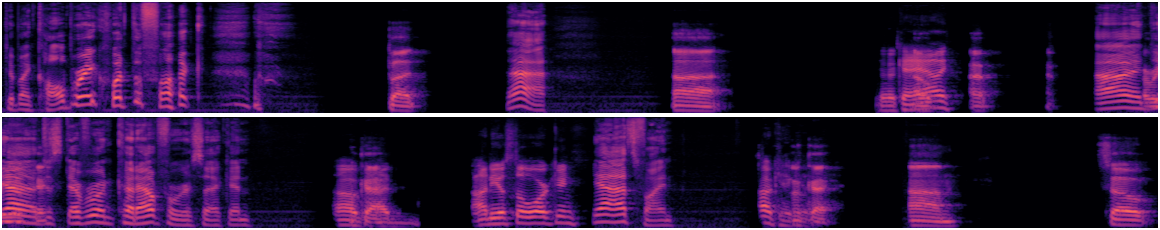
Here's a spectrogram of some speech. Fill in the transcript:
did my call break? What the fuck? But Ah, uh, You okay, oh, Ali? uh, uh, yeah, okay? just everyone cut out for a second. Oh okay. god, audio still working? Yeah, that's fine. Okay. good. Okay. Um so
